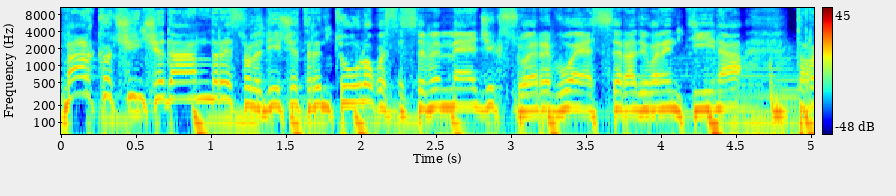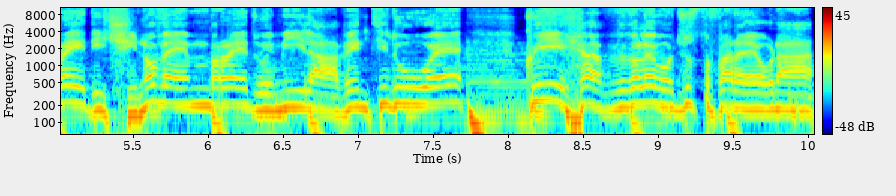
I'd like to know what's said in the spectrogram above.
Marco Cince d'Andre sono le 10.31 questo è 7 Magic su RVS Radio Valentina 13 novembre 2022 qui eh, volevo giusto fare una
